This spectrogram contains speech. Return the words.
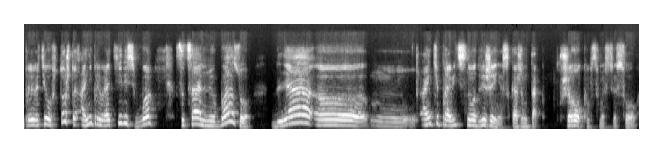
превратилось в то, что они превратились в социальную базу, для э, антиправительственного движения, скажем так, в широком смысле слова.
